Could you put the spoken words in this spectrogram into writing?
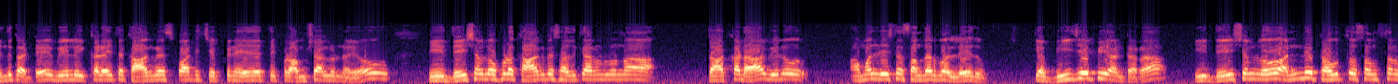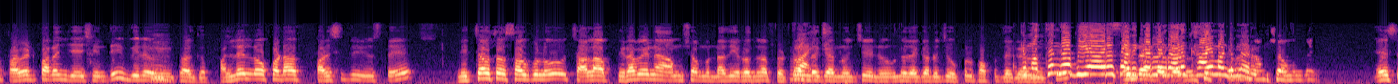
ఎందుకంటే వీళ్ళు ఇక్కడైతే కాంగ్రెస్ పార్టీ చెప్పిన ఏదైతే ఇప్పుడు అంశాలు ఉన్నాయో ఈ దేశంలో కూడా కాంగ్రెస్ అధికారంలో ఉన్న అక్కడ వీళ్ళు అమలు చేసిన సందర్భం లేదు. ఇక బీజేపీ అంటారా? ఈ దేశంలో అన్ని ప్రభుత్వ సంస్థలు ప్రైవేట్ పరం చేసింది. వీళ్ళు పల్లెల్లో కూడా పరిస్థితి చూస్తే నిత్యావసర సరుకులు చాలా పిరమైన అంశం ఉన్నది. ఈ రోజున పెట్రోల్. దగ్గర నుంచి నూనె దగ్గర నుంచి ఉప్పుల పప్పు దగ్గర నుంచి అంశం ఉంది. ఎస్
